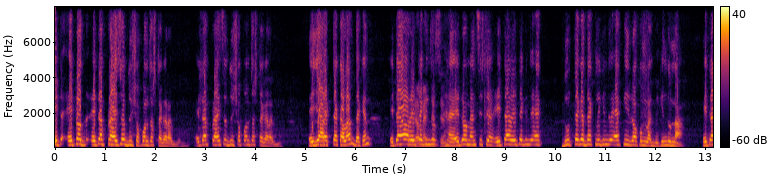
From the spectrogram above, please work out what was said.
এটা এটা এটা প্রাইসও দুইশো পঞ্চাশ টাকা রাখব। এটা প্রাইসও দুইশো পঞ্চাশ টাকা রাখব। এই যে আরেকটা কালার দেখেন এটা আর এটা কিন্তু হ্যাঁ এটাও এটা এটা কিন্তু এক দূর থেকে দেখলে কিন্তু একই রকম লাগবে কিন্তু না। এটা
